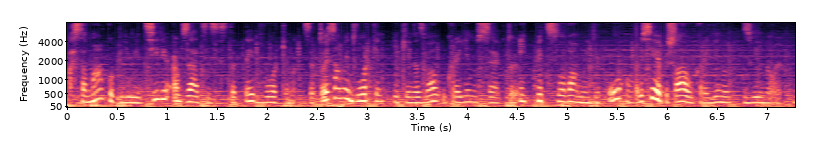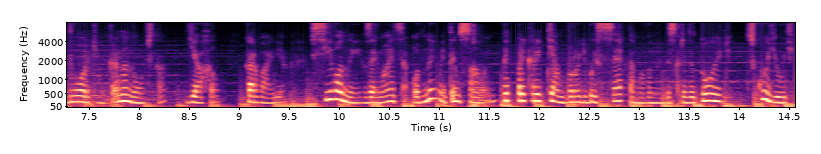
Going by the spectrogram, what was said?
а сама копіює цілі абзаци зі статей Дворкіна. Це той самий Дворкін, який назвав Україну сектою, і під словами якого Росія пішла в Україну з війною. Дворкін, Кременовська, Яхал, Карвалія. Всі вони займаються одним і тим самим. Під прикриттям боротьби з сектами вони дискредитують, цькують,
